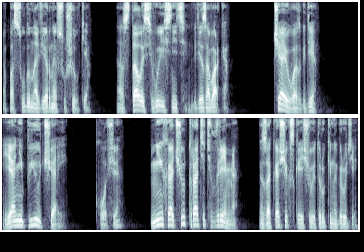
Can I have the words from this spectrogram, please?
А посуда, наверное, в сушилке. Осталось выяснить, где заварка. Чай у вас где? Я не пью чай. Кофе? Не хочу тратить время. Заказчик скрещивает руки на груди.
